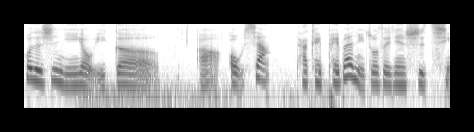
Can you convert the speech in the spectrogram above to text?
或者是你有一个啊偶像，他可以陪伴你做这件事情，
